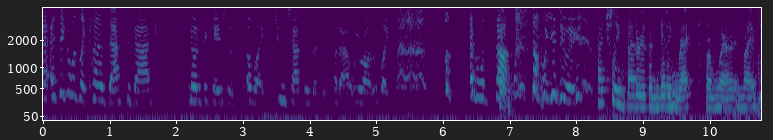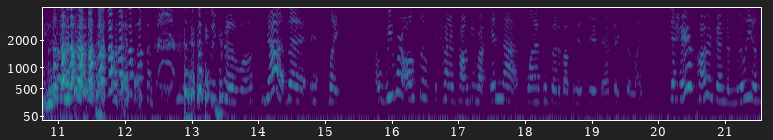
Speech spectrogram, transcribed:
I I think it was like kind of back to back notifications of like two chapters had been put out, we were all just like, everyone stop, oh. stop what you're doing. Actually, better than getting rec'd somewhere, in my opinion. That's incredible. Yeah, the like we were also kind of talking about in that one episode about the history of fan fiction like the harry potter fandom really has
